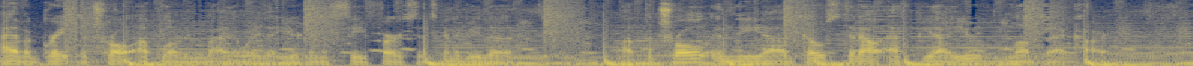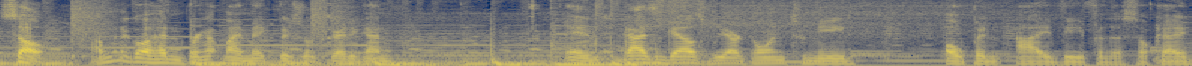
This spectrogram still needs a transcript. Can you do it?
I have a great patrol uploading, by the way, that you're going to see first. It's going to be the uh, patrol in the uh, ghosted out FPIU. Love that car. So, I'm going to go ahead and bring up my Make Visuals Great again. And guys and gals, we are going to need Open IV for this, okay?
